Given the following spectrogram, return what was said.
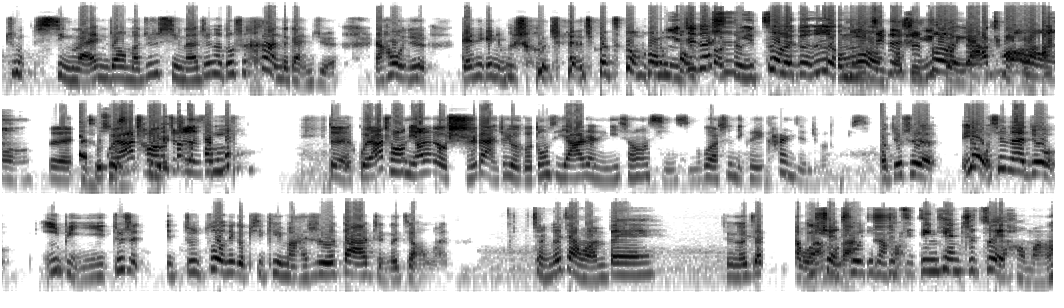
就醒来你知道吗？就是醒来真的都是汗的感觉，然后我就赶紧给你们说，这就做梦。你这个属于做了个噩梦，你这个是鬼压床，对，鬼压床就是。对，鬼压床你要有实感，就有个东西压着你，你想醒醒不过来，是你可以看见这个东西。我就是，因为我现在就一比一，就是就做那个 PK 嘛，还是说大家整个讲完？整个讲完呗，整个讲完。你选出就是今天之最好吗？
